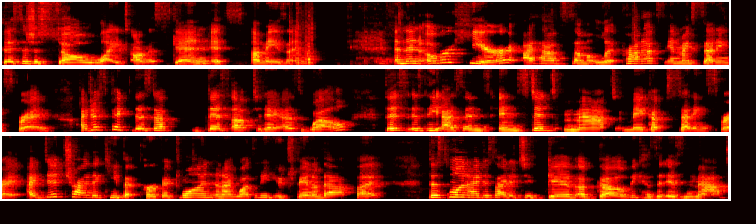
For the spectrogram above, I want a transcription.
This is just so light on the skin. It's amazing. And then over here, I have some lip products in my setting spray. I just picked this up, this up today as well. This is the Essence Instant Matte Makeup Setting Spray. I did try the Keep It Perfect one, and I wasn't a huge fan of that, but this one I decided to give a go because it is matte,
